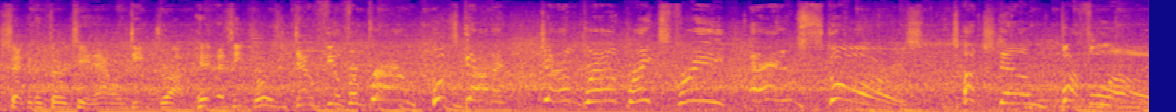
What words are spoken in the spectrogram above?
second and 13, Allen deep drop, hit as he throws it downfield for Brown, who's got it! John Brown breaks free and scores! Touchdown, Buffalo!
